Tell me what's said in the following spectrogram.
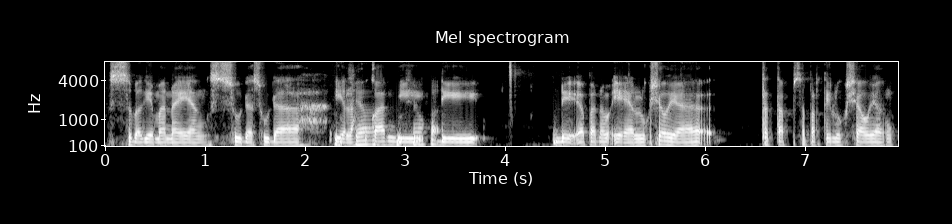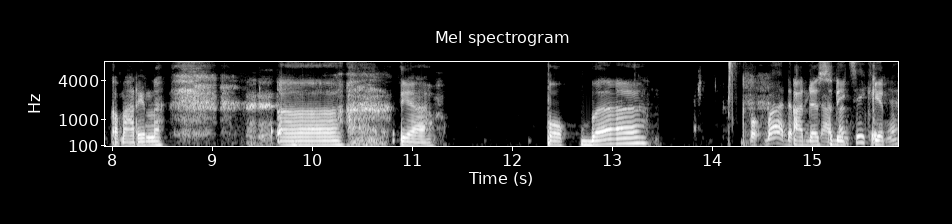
sebagaimana yang sudah-sudah ia Luke Shaw, lakukan di Luke Shaw, Pak. di di apa namanya ya ya tetap seperti Shaw yang kemarin lah. eh ya Pogba Pogba ada, Ada sih sedikit. kayaknya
